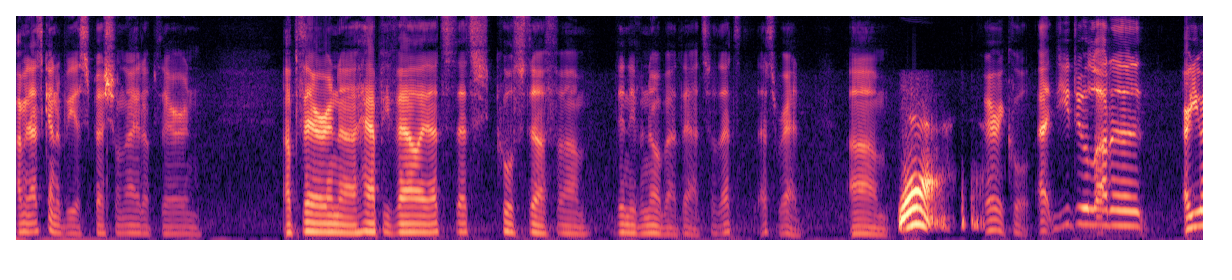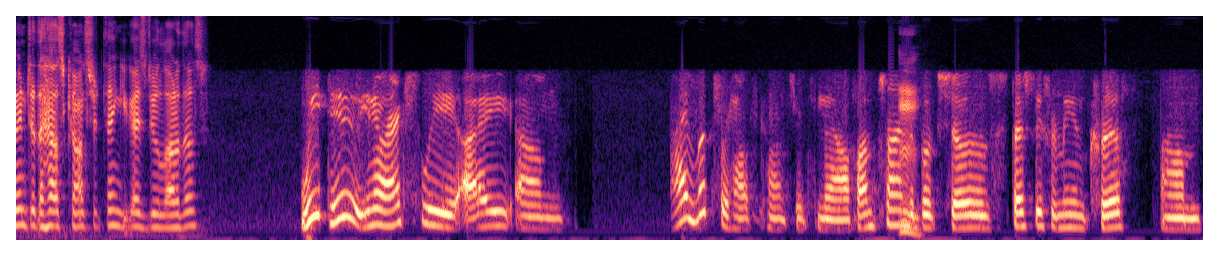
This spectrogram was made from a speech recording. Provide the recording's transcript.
I mean that's going to be a special night up there and up there in uh, Happy Valley. That's that's cool stuff. Um, didn't even know about that, so that's that's rad. Um, Yeah. very cool. Uh, you do a lot of. Are you into the house concert thing? You guys do a lot of those? We do. You know, actually, I um, I look for house concerts now. If I'm trying to Mm. book shows, especially for me and Chris, um,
